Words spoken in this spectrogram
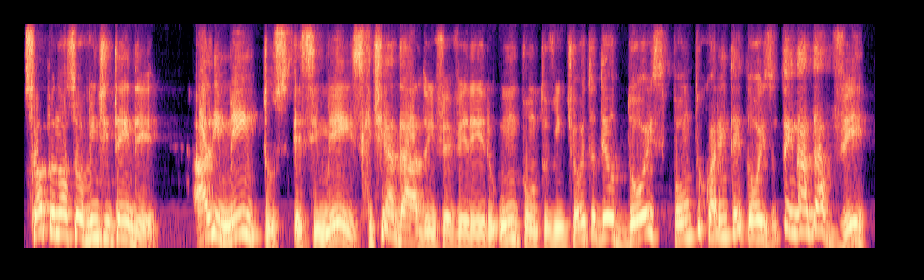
Só para o nosso ouvinte entender, alimentos esse mês, que tinha dado em fevereiro 1,28, deu 2,42. Não tem nada a ver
